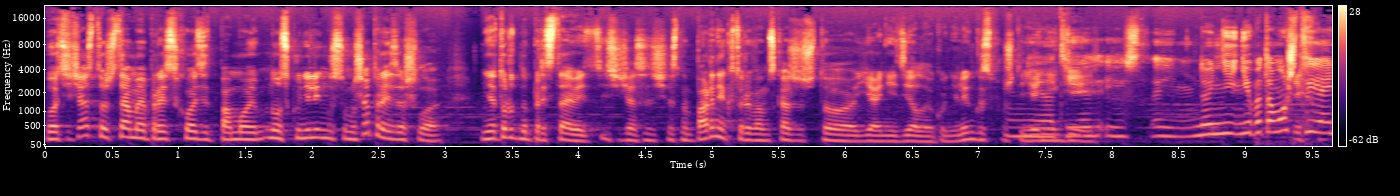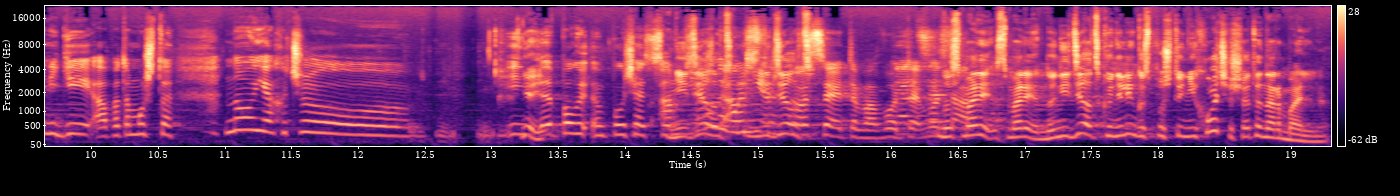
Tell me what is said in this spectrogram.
Вот сейчас то же самое происходит, по-моему, ну, с кунилингусом уже произошло. Мне трудно представить сейчас, если честно, парня, который вам скажет, что я не делаю кунилингус, потому что Нет, я не гей. Я, я, Но не, не потому, что Их... я не гей, а потому что, ну, я хочу не. А не делать, не делать... с этого. Вот, вот ну, так. смотри, смотри, ну не делать кунилингус, потому что ты не хочешь, это нормально.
